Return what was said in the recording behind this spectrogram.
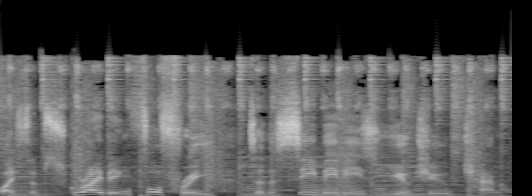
by subscribing for free to the CBeebies YouTube channel.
